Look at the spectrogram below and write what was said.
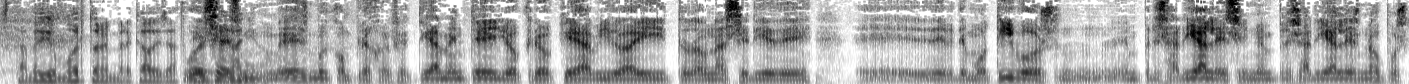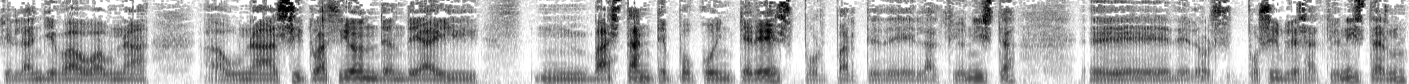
Está medio muerto en el mercado desde hace Pues es, es muy complejo. Efectivamente, yo creo que ha habido ahí toda una serie de, eh, de, motivos empresariales y no empresariales, ¿no? Pues que le han llevado a una, a una situación donde hay mm, bastante poco interés por parte del accionista, eh, de los posibles accionistas, ¿no?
